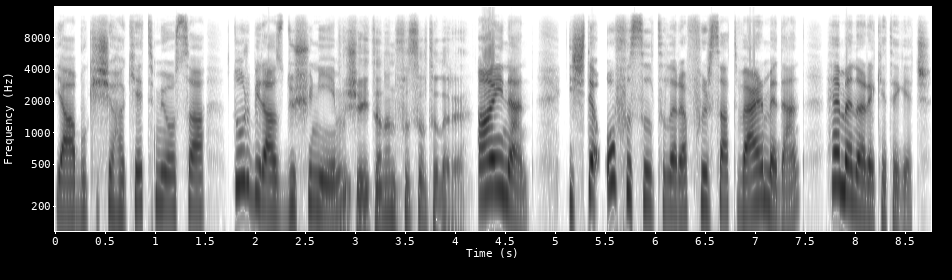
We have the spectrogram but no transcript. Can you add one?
ya bu kişi hak etmiyorsa, dur biraz düşüneyim. Şeytanın fısıltıları. Aynen. İşte o fısıltılara fırsat vermeden hemen harekete geç.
